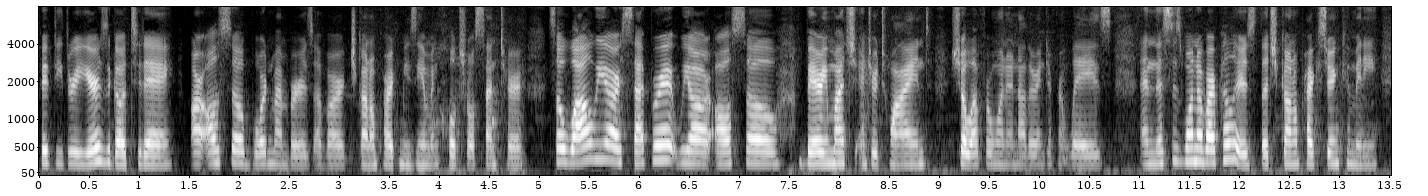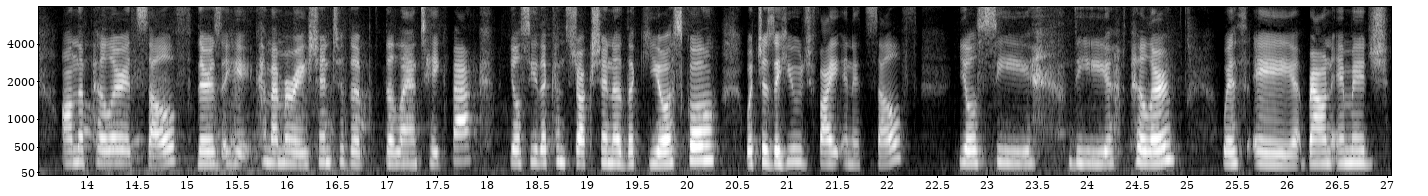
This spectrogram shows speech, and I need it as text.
53 years ago today are also board members of our Chicano Park Museum and Cultural Center. So while we are separate, we are also very much intertwined, show up for one another in different ways. And this is one of our pillars, the Chicano Park Steering Committee. On the pillar itself, there's a commemoration to the, the land take back. You'll see the construction of the kiosco, which is a huge fight in itself. You'll see the pillar with a brown image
